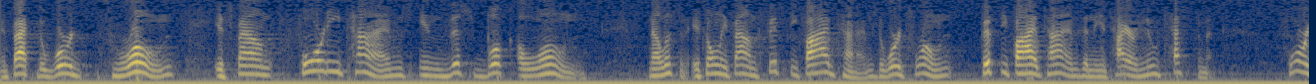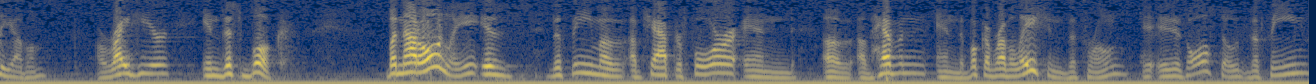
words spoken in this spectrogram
In fact, the word throne is found 40 times in this book alone. Now listen, it's only found 55 times, the word throne, 55 times in the entire New Testament. 40 of them are right here in this book. But not only is the theme of, of chapter 4 and of, of heaven and the book of Revelation the throne, it, it is also the theme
